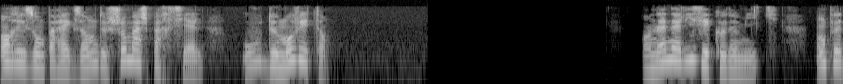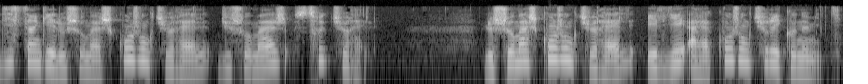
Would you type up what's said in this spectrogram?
en raison par exemple de chômage partiel ou de mauvais temps. En analyse économique, on peut distinguer le chômage conjoncturel du chômage structurel. Le chômage conjoncturel est lié à la conjoncture économique.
